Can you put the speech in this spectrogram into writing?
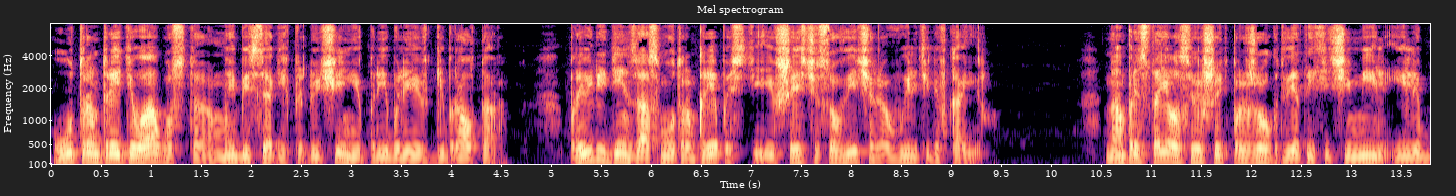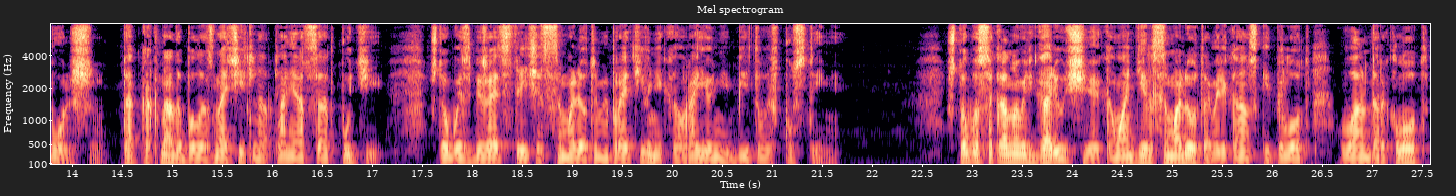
Утром 3 августа мы без всяких приключений прибыли в Гибралтар. провели день за осмотром крепости и в 6 часов вечера вылетели в Каир. Нам предстояло совершить прыжок 2000 миль или больше, так как надо было значительно отклоняться от пути, чтобы избежать встречи с самолетами противника в районе битвы в пустыне. Чтобы сэкономить горючее, командир самолета, американский пилот Вандер Клод,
